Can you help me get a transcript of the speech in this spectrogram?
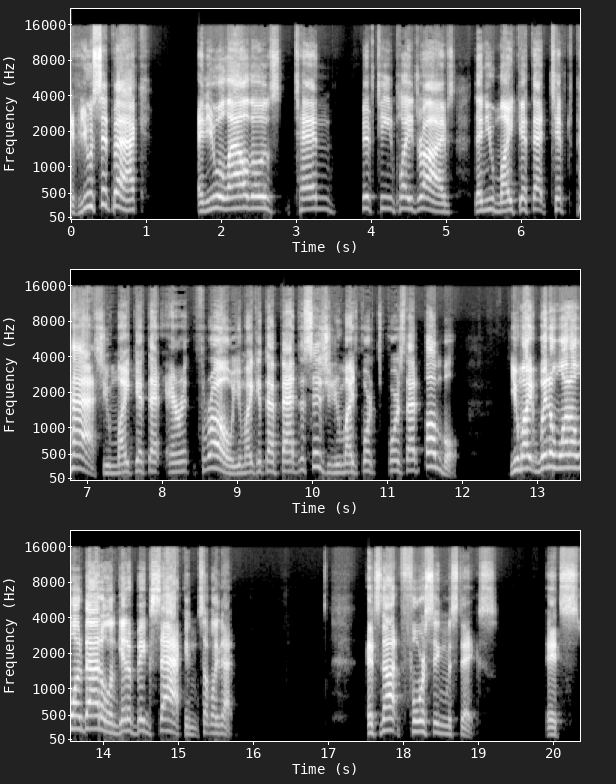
if you sit back and you allow those 10, 15 play drives, then you might get that tipped pass. You might get that errant throw. You might get that bad decision. You might force, force that fumble. You might win a one on one battle and get a big sack and something like that. It's not forcing mistakes, it's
